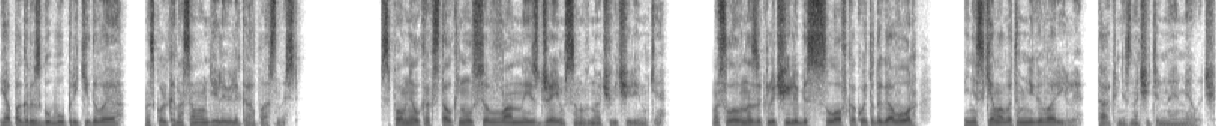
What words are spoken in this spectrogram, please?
Я погрыз губу, прикидывая, насколько на самом деле велика опасность. Вспомнил, как столкнулся в ванной с Джеймсом в ночь вечеринки. Мы словно заключили без слов какой-то договор — и ни с кем об этом не говорили. Так, незначительная мелочь.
